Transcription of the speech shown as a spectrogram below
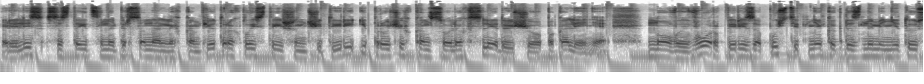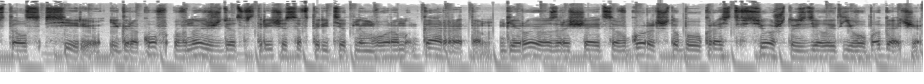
Релиз состоится на персональных компьютерах PlayStation 4 и прочих консолях следующего поколения. Новый вор перезапустит некогда знаменитую стелс-серию. Игроков вновь ждет встреча с авторитетным вором Гарретом. Герой возвращается в город, чтобы украсть все, что сделает его богаче.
